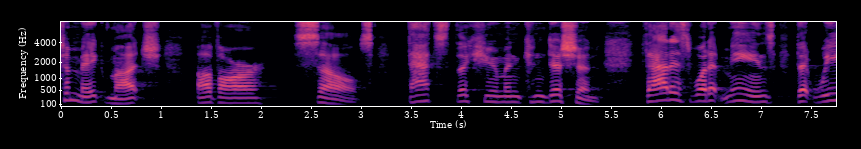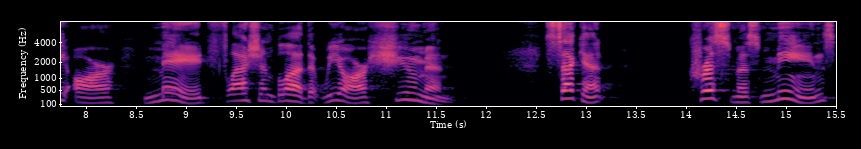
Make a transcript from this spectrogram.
to make much of ourselves. That's the human condition. That is what it means that we are made flesh and blood, that we are human. Second, Christmas means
